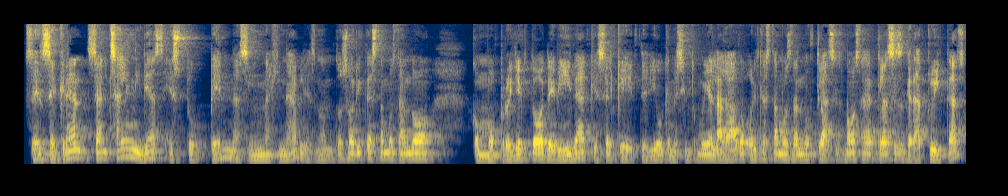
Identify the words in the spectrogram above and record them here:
se, crean, salen ideas estupendas, inimaginables, ¿no? Entonces ahorita estamos dando como proyecto de vida, que es el que te digo que me siento muy halagado, ahorita estamos dando clases, vamos a dar clases gratuitas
